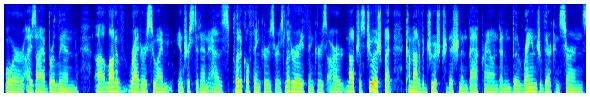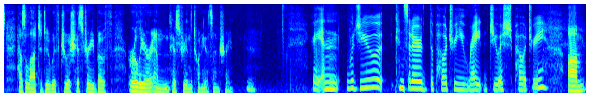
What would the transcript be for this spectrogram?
or Isaiah Berlin, uh, a lot of writers who I'm interested in as political thinkers or as literary thinkers are not just Jewish, but come out of a Jewish tradition and background, and the range of their concerns has a lot to do with Jewish history, both earlier and history in the 20th century. Great. And would you consider the poetry you write Jewish poetry? Um,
